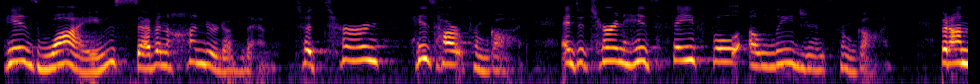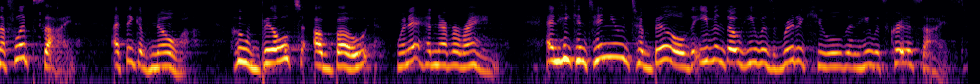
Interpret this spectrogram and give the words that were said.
his wives, 700 of them, to turn his heart from God and to turn his faithful allegiance from God. But on the flip side, I think of Noah, who built a boat when it had never rained. And he continued to build even though he was ridiculed and he was criticized.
